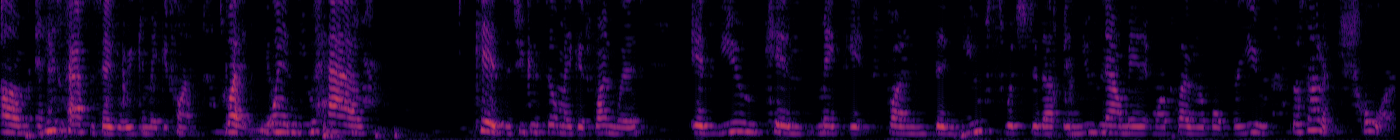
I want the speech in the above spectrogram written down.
Um and he's past the stage where we can make it fun. But when you have kids that you can still make it fun with, if you can make it fun, then you've switched it up and you've now made it more pleasurable for you. So it's not a chore.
